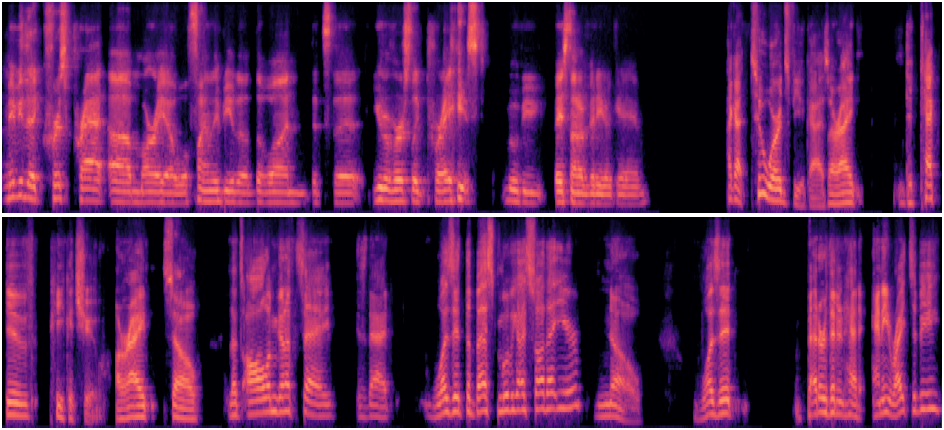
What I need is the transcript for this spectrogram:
maybe the chris pratt uh, mario will finally be the, the one that's the universally praised movie based on a video game I got two words for you guys. All right. Detective Pikachu. All right. So that's all I'm going to say is that was it the best movie I saw that year? No. Was it better than it had any right to be?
